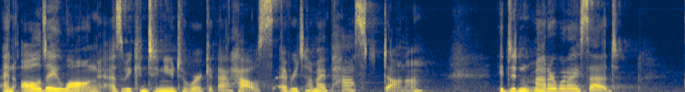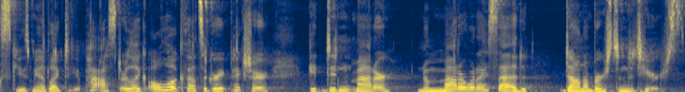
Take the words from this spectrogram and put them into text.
And all day long, as we continued to work at that house, every time I passed Donna, it didn't matter what I said. Excuse me, I'd like to get past. Or, like, oh, look, that's a great picture. It didn't matter. No matter what I said, Donna burst into tears.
